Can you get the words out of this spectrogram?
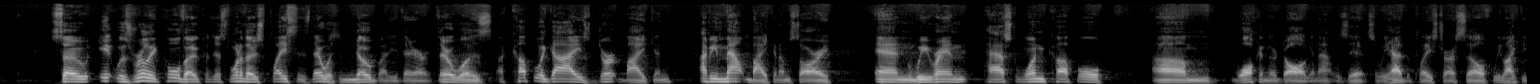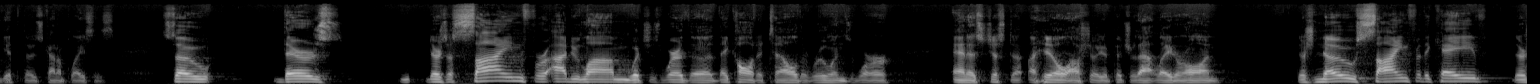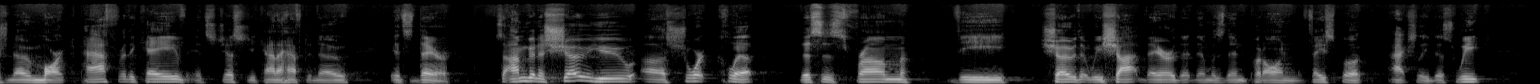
So it was really cool though, because it's one of those places, there was nobody there. There was a couple of guys dirt biking, I mean, mountain biking, I'm sorry. And we ran past one couple um, walking their dog, and that was it. So we had the place to ourselves. We like to get to those kind of places. So there's there's a sign for Adullam, which is where the they call it a tell, the ruins were, and it's just a, a hill. I'll show you a picture of that later on. There's no sign for the cave. There's no marked path for the cave. It's just you kind of have to know it's there. So I'm going to show you a short clip. This is from the show that we shot there that then was then put on Facebook actually this week.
